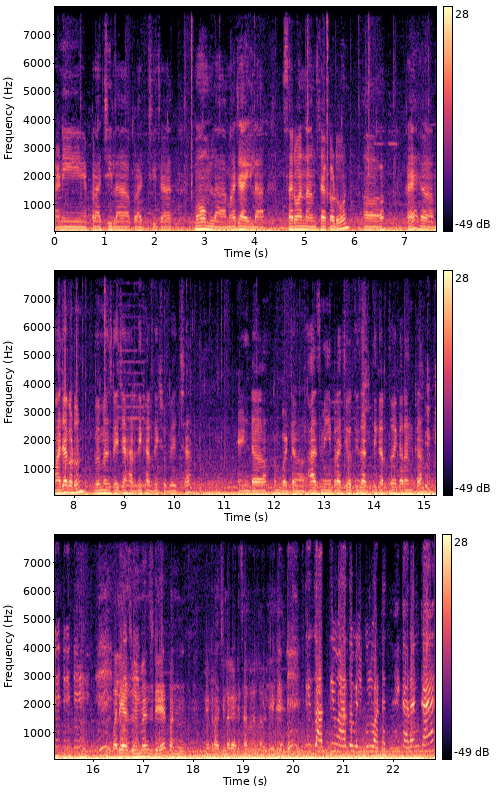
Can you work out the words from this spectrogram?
आणि प्राचीला प्राचीच्या मॉमला माझ्या आईला सर्वांना आमच्याकडून काय माझ्याकडून विमेन्स डेच्या हार्दिक हार्दिक शुभेच्छा. अँड बट आज मी प्राचीवरती जास्ती करतोय कारण का? भले आज विमेन्स डे आहे पण मी प्राचीला गाडी चालवायला लावलेली आहे. ती जाती मला तर बिलकुल वाटत नाही. कारण काय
